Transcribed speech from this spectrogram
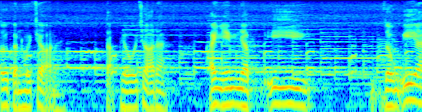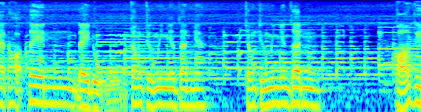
Tôi cần hỗ trợ này. Tạo phiếu hỗ trợ này anh em nhập y giống y họ tên đầy đủ trong chứng minh nhân dân nha trong chứng minh nhân dân có gì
